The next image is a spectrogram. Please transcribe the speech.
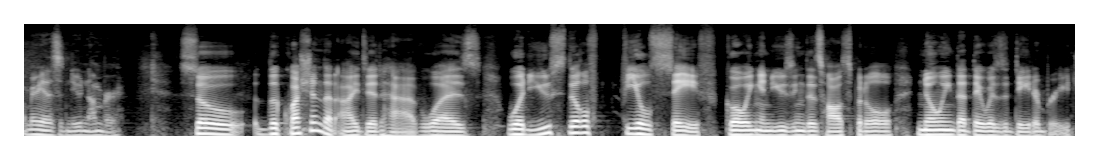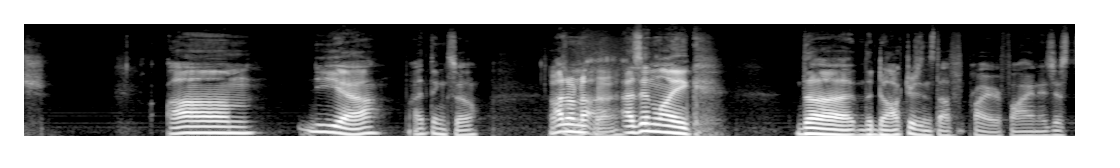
or maybe that's a new number. So the question that I did have was would you still feel safe going and using this hospital knowing that there was a data breach? Um, yeah, I think so. I don't know, as in like the the doctors and stuff probably are fine. It's just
